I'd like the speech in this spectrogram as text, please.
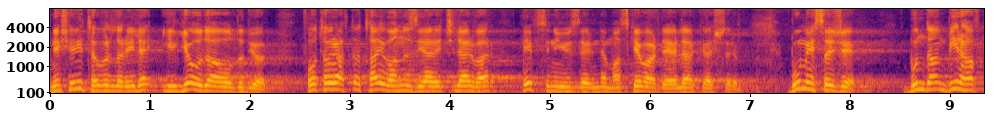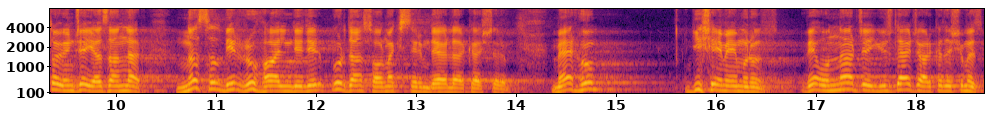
neşeli tavırlarıyla ilgi odağı oldu diyor. Fotoğrafta Tayvanlı ziyaretçiler var. Hepsinin yüzlerinde maske var değerli arkadaşlarım. Bu mesajı bundan bir hafta önce yazanlar nasıl bir ruh halindedir? Buradan sormak isterim değerli arkadaşlarım. Merhum gişe memurumuz ve onlarca yüzlerce arkadaşımız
